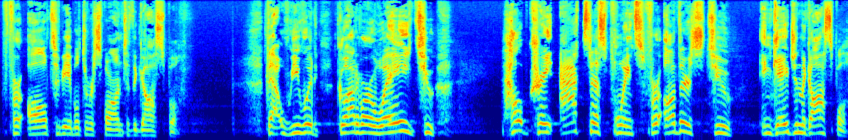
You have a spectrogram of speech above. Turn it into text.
for all to be able to respond to the gospel, that we would go out of our way to help create access points for others to engage in the gospel.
